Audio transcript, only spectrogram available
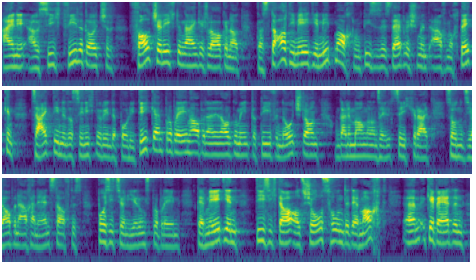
eine aus Sicht vieler Deutscher falsche Richtung eingeschlagen hat, dass da die Medien mitmachen und dieses Establishment auch noch decken, zeigt ihnen, dass sie nicht nur in der Politik ein Problem haben, einen argumentativen Notstand und einen Mangel an Selbstsicherheit, sondern sie haben auch ein ernsthaftes Positionierungsproblem der Medien, die sich da als Schoßhunde der Macht ähm, gebärden,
